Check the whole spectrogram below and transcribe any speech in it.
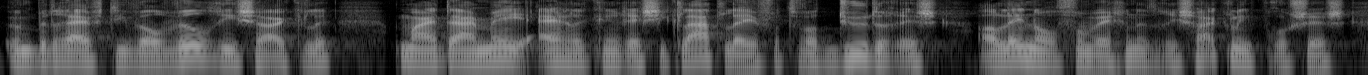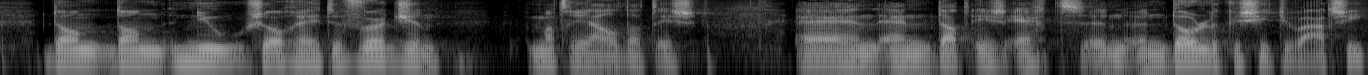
een bedrijf die wel wil recyclen, maar daarmee eigenlijk een recyclaat levert wat duurder is, alleen al vanwege het recyclingproces, dan, dan nieuw zogeheten virgin materiaal dat is. En, en dat is echt een, een dodelijke situatie.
